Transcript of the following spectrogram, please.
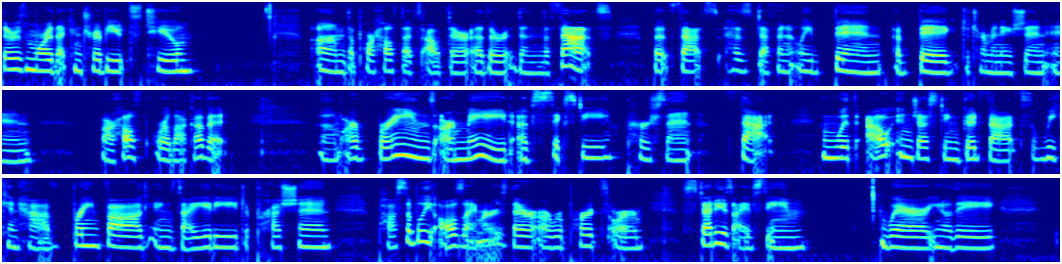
there's more that contributes to um, the poor health that's out there other than the fats but fats has definitely been a big determination in our health or lack of it. Um, our brains are made of 60% fat. And without ingesting good fats, we can have brain fog, anxiety, depression, possibly Alzheimer's. There are reports or studies I've seen where, you know, they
